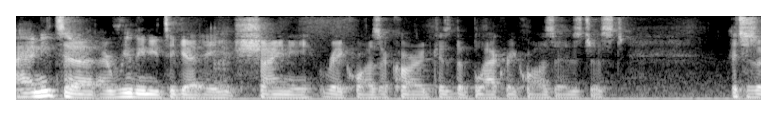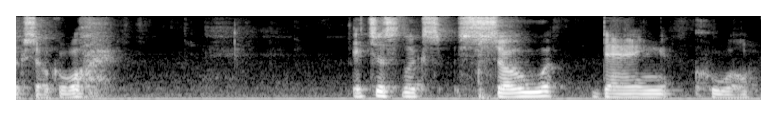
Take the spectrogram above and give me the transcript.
I need to, I really need to get a shiny Rayquaza card because the black Rayquaza is just, it just looks so cool. It just looks so dang cool.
